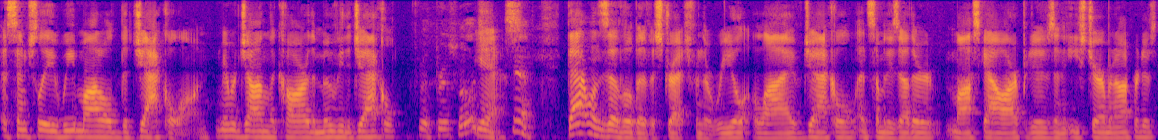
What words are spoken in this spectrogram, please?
essentially we modeled the Jackal on. Remember John Le Carre, the movie The Jackal? with Bruce Willis. Yes. Yeah. That one's a little bit of a stretch from the real live Jackal and some of these other Moscow operatives and East German operatives.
